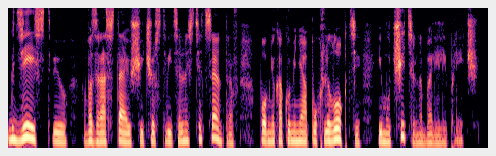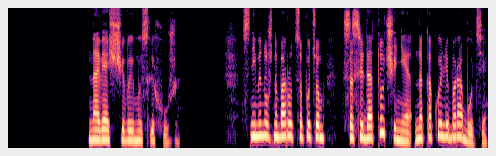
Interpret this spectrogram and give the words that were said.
к действию возрастающей чувствительности центров. Помню, как у меня опухли локти и мучительно болели плечи. Навязчивые мысли хуже. С ними нужно бороться путем сосредоточения на какой-либо работе,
